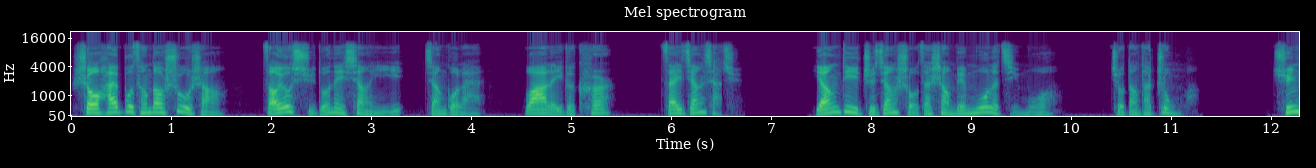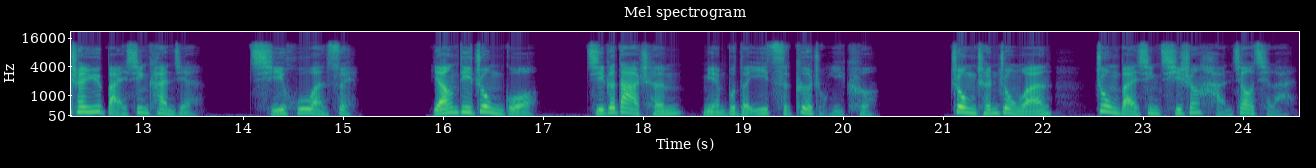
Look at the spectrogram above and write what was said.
手还不曾到树上，早有许多内相仪将过来，挖了一个坑，栽将下去。炀帝只将手在上边摸了几摸，就当他中了。群臣与百姓看见，齐呼万岁。炀帝中过，几个大臣免不得依次各种一颗。众臣种完，众百姓齐声喊叫起来。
